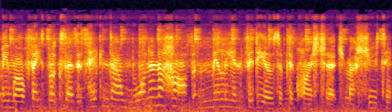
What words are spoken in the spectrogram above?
Meanwhile, Facebook says it's taken down one and a half million videos of the Christchurch mass shooting.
